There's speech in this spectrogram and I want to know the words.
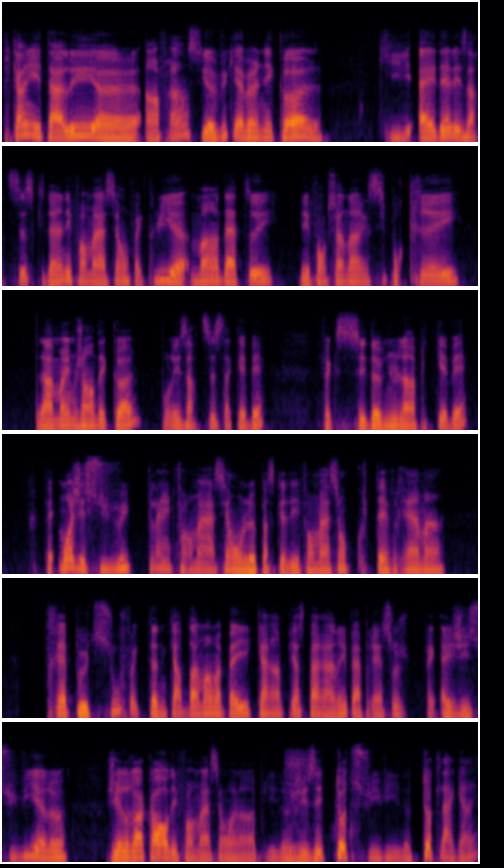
Puis quand il est allé euh, en France, il a vu qu'il y avait une école qui aidait les artistes, qui donnait des formations. Fait lui a mandaté des fonctionnaires ici pour créer la même genre d'école pour les artistes à Québec. Fait que c'est devenu l'Ampli de Québec. Fait que moi, j'ai suivi plein de formations là, parce que les formations coûtaient vraiment très peu de sous. Fait que tu as une carte de membre à payer 40$ pièces par année. Puis après ça, j'ai suivi là, j'ai le record des formations à l'Ampli. Je les ai toutes suivies, là, toute la gang.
